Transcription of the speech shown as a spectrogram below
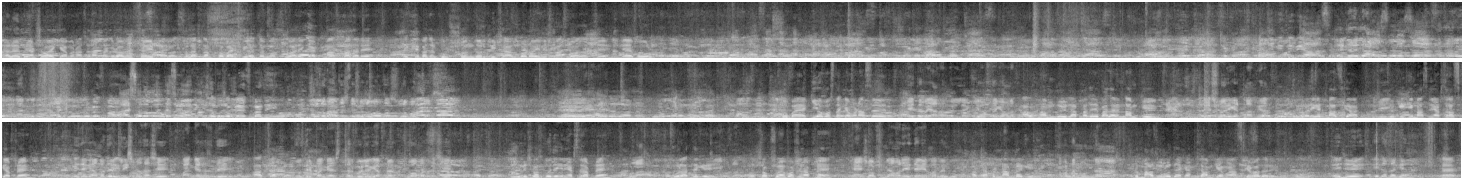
Hello everyone সবাই কেমন আছেন? আশা করি অবশ্যই ভালো চলে আসলাম সবার প্রিয়তম কুয়ারিঘাট মাছ বাজারে। দেখতে পাচ্ছেন খুব সুন্দর বিশাল বড় ইলিশ মাছ পাওয়া যাচ্ছে ডেবল ষোলো পঞ্চাশ। তো ভাইয়া কি অবস্থা? কেমন আছেন? এই তো ভাই আলহামদুলিল্লাহ। কি অবস্থা? কেমন আছে আলহামদুলিল্লাহ। আপনাদের বাজারের নাম কি? সোয়ারিঘাট মাছঘাট। কুয়ারিঘাট মাছঘাট। জি। তো কি কি মাছ নিয়ে আসছেন আজকে আপনি? এই জায়গায় আমাদের ইলিশ মাছ আসে পাঙ্গাস আসে আচ্ছা আচ্ছা। নদীর পাঙ্গাস তারপরে লগে আপনার পোয়া মাছ আসে। আচ্ছা। ইলিশ মাছ কোথা থেকে নিয়ে আসছেন আপনি? ভোলা। ভোলা থেকে। সবসময় বসেন আপনি? হ্যাঁ সবসময় আমার এই জায়গায় পাবেন। আচ্ছা আপনার নামটা কি? আমার নাম মুন্না। একটু মাছগুলো দেখেন দাম কেমন আজকের বাজারে? এই যে এটা দেখেন। হ্যাঁ।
